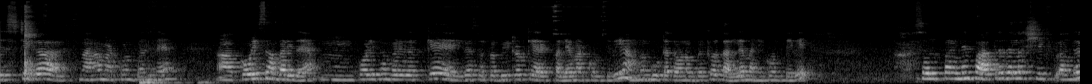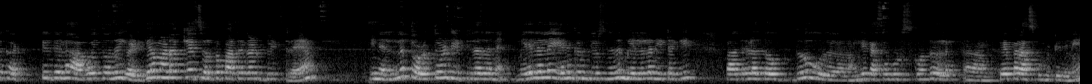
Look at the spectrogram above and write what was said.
ಜಸ್ಟ್ ಈಗ ಸ್ನಾನ ಮಾಡ್ಕೊಂಡು ಬಂದೆ. ಕೋಳಿ ಸಾಂಬಾರಿದೆ ಕೋಳಿ ಸಾಂಬಾರು ಇರೋದಕ್ಕೆ ಈಗ ಸ್ವಲ್ಪ ಬೀಟ್ರೋಟ್ ಕ್ಯಾರೆಟ್ ಪಲ್ಯ ಮಾಡ್ಕೊತೀವಿ. ಅಮ್ಮನ ಊಟ ತೊಗೊಂಡೋಗ್ಬೇಕು ಅವತ್ತು ಅಲ್ಲೇ ಮನಿಕೊಂತೀವಿ ಸ್ವಲ್ಪ ಇನ್ನೇನು ಪಾತ್ರದೆಲ್ಲ ಶಿಫ್ಟ್ ಅಂದರೆ ಕಟ್ಟಿದ್ದೆಲ್ಲ ಆಗೋಯ್ತು ಅಂದರೆ ಈಗ ಅಡುಗೆ ಮಾಡೋಕ್ಕೆ ಸ್ವಲ್ಪ ಪಾತ್ರೆಗಳು ಬಿಟ್ಟರೆ ಇನ್ನೆಲ್ಲ ತೊಳೆದು ತೊಳೆದು ಇಟ್ಟಿರೋದೇ ಮೇಲೆಲ್ಲ ಯೋಚನೆ ಅಂದರೆ ಮೇಲೆಲ್ಲ ನೀಟಾಗಿ ಪಾತ್ರೆ ಎಲ್ಲ ತೆಗೆದು ಹಂಗೆ ಕಸ ಗುಡಿಸ್ಕೊಂಡು ಎಲ್ಲ ಪೇಪರ್ ಹಾಸ್ಕೊಂಡ್ಬಿಟ್ಟಿದ್ದೀನಿ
